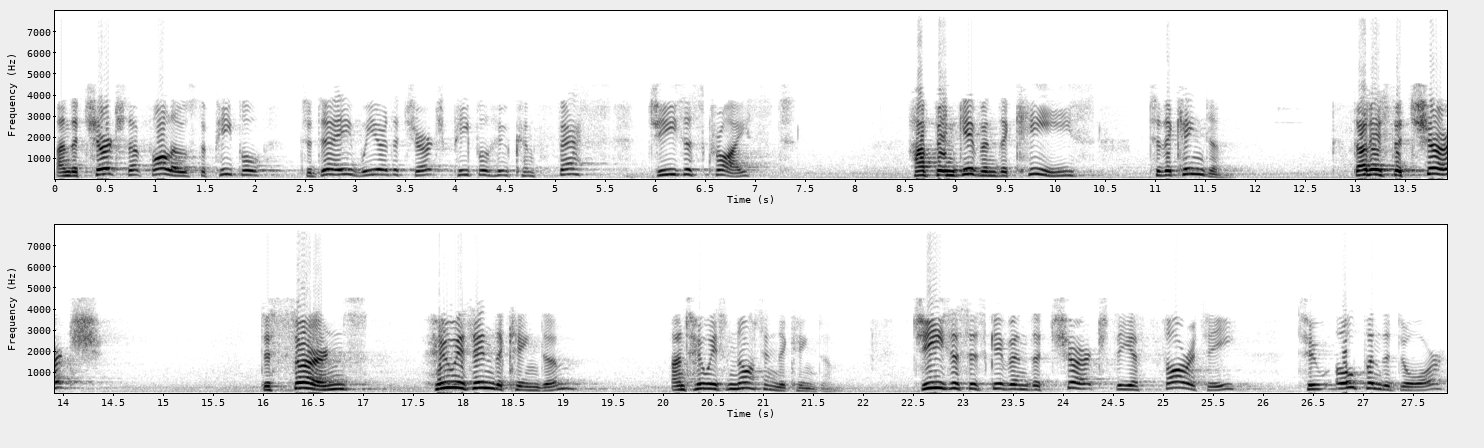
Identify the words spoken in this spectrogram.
and the church that follows, the people today, we are the church, people who confess Jesus Christ, have been given the keys to the kingdom. That is, the church discerns who is in the kingdom and who is not in the kingdom. Jesus has given the church the authority to open the door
